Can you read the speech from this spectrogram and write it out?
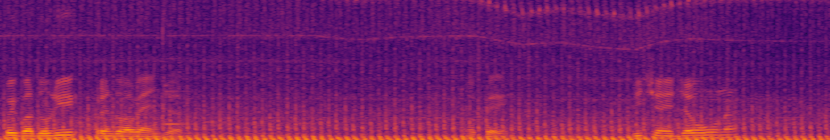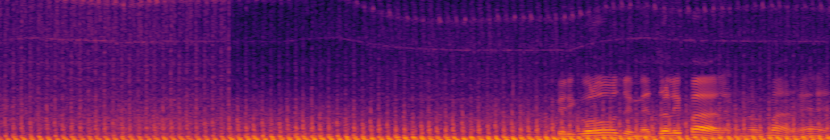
poi vado lì e prendo l'Avenger. Ok, lì ce n'è già una. Pericolosa in mezzo alle pale, è normale, eh.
